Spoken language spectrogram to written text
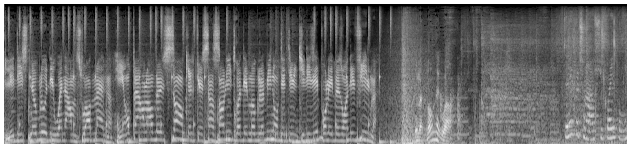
Lady Snowblood et One Armed Swordman. Et en parlant de sang, quelques 500 litres d'hémoglobine ont été utilisés pour les besoins du film. Et maintenant, Grégoire Tenez, coach, on a reçu le courrier pour vous.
